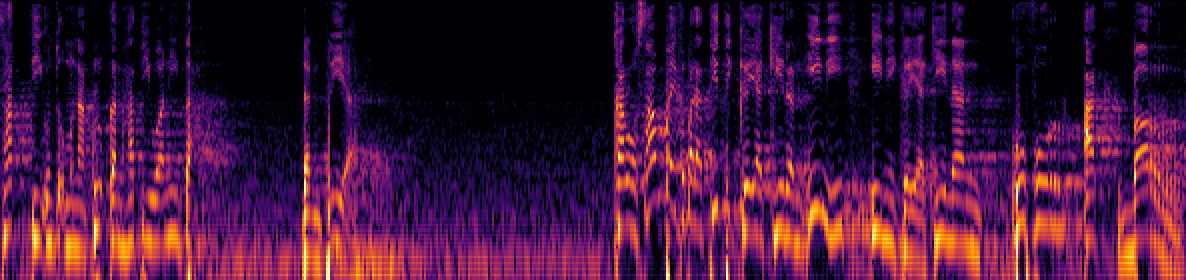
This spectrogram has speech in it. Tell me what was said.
Sakti untuk menaklukkan hati wanita dan pria kalau sampai kepada titik keyakinan ini, ini keyakinan kufur akbar.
